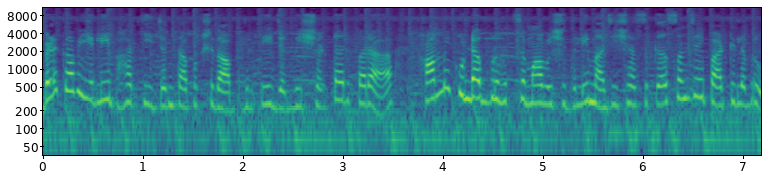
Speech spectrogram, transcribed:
ಬೆಳಗಾವಿಯಲ್ಲಿ ಭಾರತೀಯ ಜನತಾ ಪಕ್ಷದ ಅಭ್ಯರ್ಥಿ ಜಗದೀಶ್ ಶೆಟ್ಟರ್ ಪರ ಹಮ್ಮಿಕೊಂಡ ಬೃಹತ್ ಸಮಾವೇಶದಲ್ಲಿ ಮಾಜಿ ಶಾಸಕ ಸಂಜಯ್ ಪಾಟೀಲ್ ಅವರು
